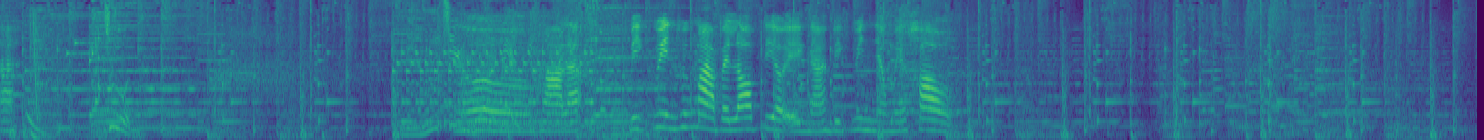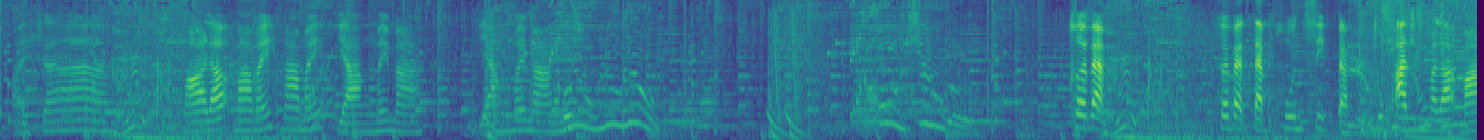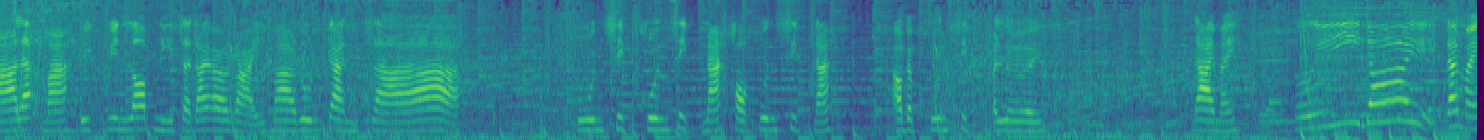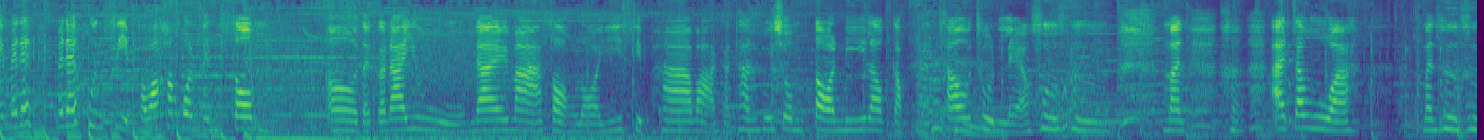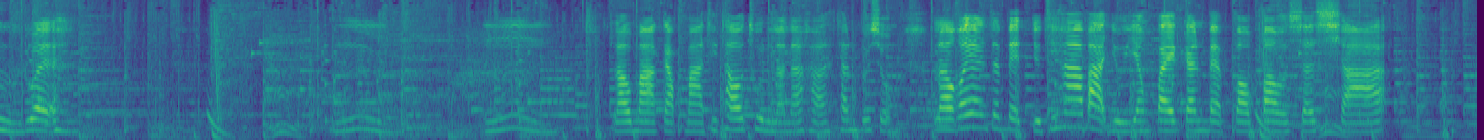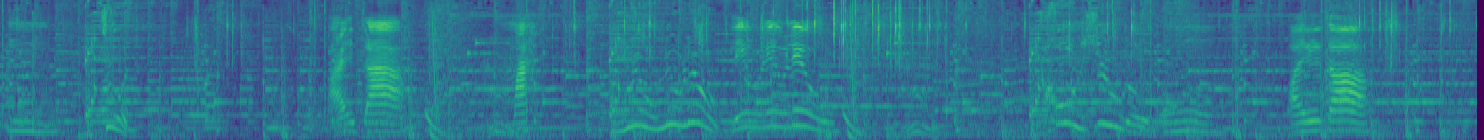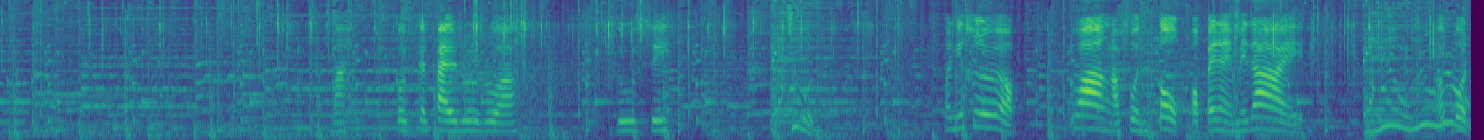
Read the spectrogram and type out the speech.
อะเออ มาแล้วบิ๊กวินเพิ่งมาไปรอบเดียวเองนะ บิ๊กวินยังไม่เข้า ไปจ้า มาแล้ว มาไหม มาไหม ยังไม่มา ยังไม่มาปุ๊บเคยแบบ เคยแบบแตบคูณ10แบบทุกอันมาละมาแล้วมาบิ๊กวินรอบนี้จะได้อะไร มารุ้นกันจ้า คูณ10คูณ10นะ ขอคูณ10นะ เอาแบบคูณ10ไปเลย ได้ไหมเฮ้ยได้ได้ไหมไม่ได้ไม่ได้คูณ10เพราะว่าข้างบนเป็นส้มเออแต่ก็ได้อยู่ ได้มา 225 บาทค่ะท่านผู้ชมตอนนี้เรากลับมาเข้าทุนแล้ว มันอาจจะวัว มันหือหือด้วยอืมอืมเรามากลับมาที่เท่าทุนแล้วนะคะ ท่านผู้ชม เราก็ยังจะเบ็ดอยู่ที่ 5 บาทอยู่ยังไปกันแบบเบาๆช้าๆอืม，ไปจ้า มาลิ้วลิ้วลิ้วลิ้วลิ้วลิ้วโอ้เลยโอ้ไปเลยจ้ามา กดกันไปรัวๆ ดูสิชุดวันนี้คือแบบว่างอะ ฝนตกออกไปไหนไม่ได้ก็กด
